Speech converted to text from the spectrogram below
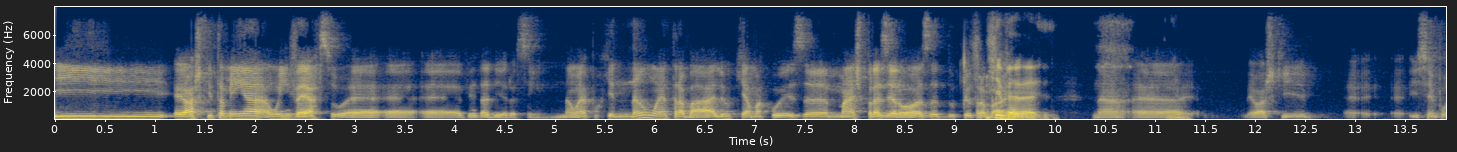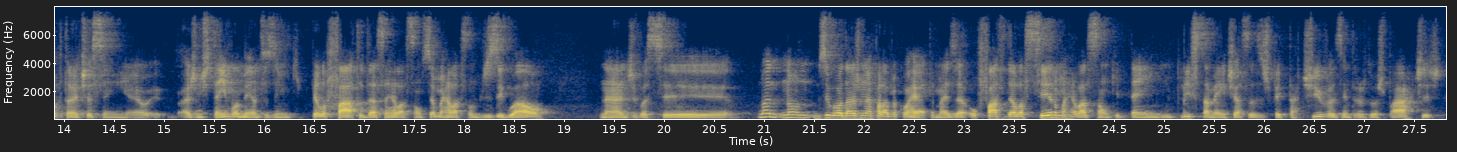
E eu acho que também a, o inverso é, é, é, verdadeiro, assim. Não é porque não é trabalho que é uma coisa mais prazerosa do que o trabalho. É verdade. Né? É, eu acho que é, isso é importante, assim. É, a gente tem momentos em que, pelo fato dessa relação ser uma relação desigual, né, de você... Não, não, desigualdade não é a palavra correta, mas o fato dela ser uma relação que tem implicitamente essas expectativas entre as duas partes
